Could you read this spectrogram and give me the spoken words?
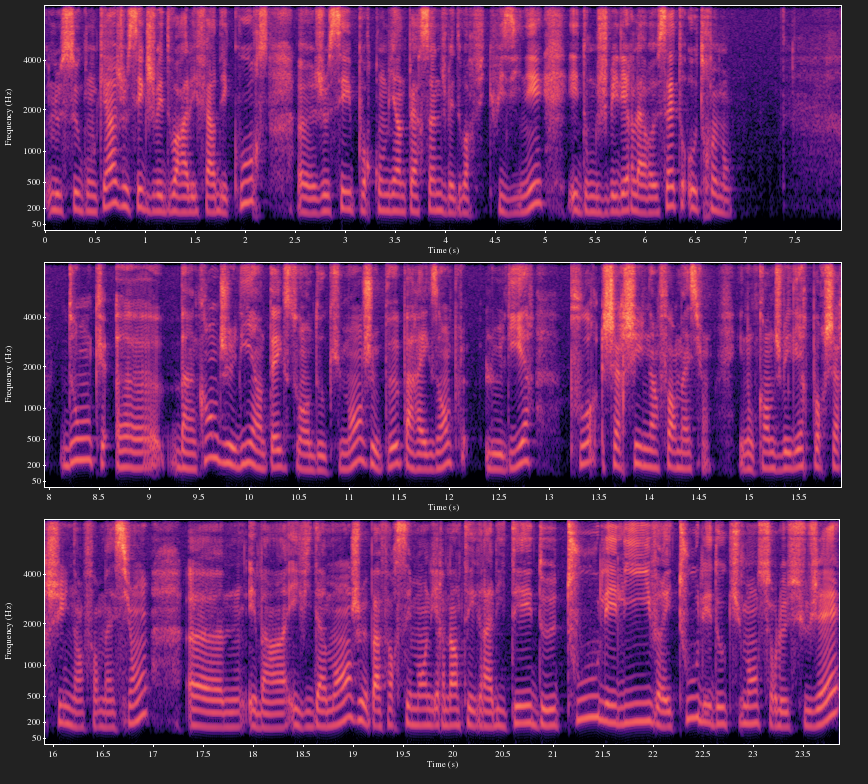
le, second cas, je sais que je vais devoir aller faire des courses, euh, je sais pour combien de personnes je vais devoir cuisiner, et donc je vais lire la recette autrement. Donc, euh, ben, quand je lis un texte ou un document, je peux par exemple le lire pour chercher une information. Et donc quand je vais lire pour chercher une information, euh, et eh ben évidemment, je vais pas forcément lire l'intégralité de tous les livres et tous les documents sur le sujet.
